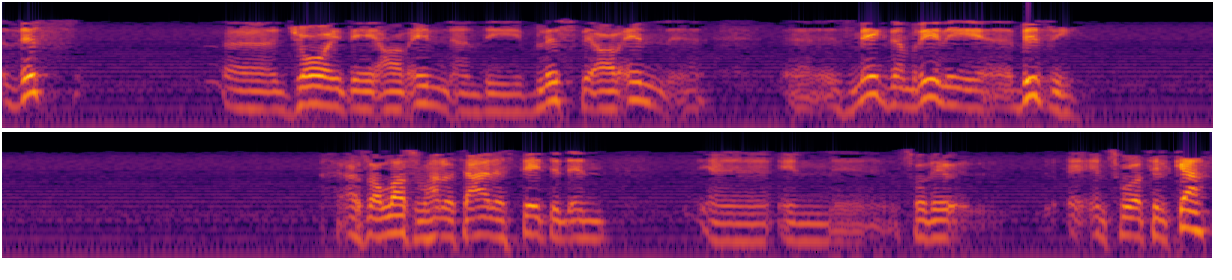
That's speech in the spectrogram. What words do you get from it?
this uh, joy they are in and the bliss they are in uh, is make them really uh, busy. As Allah subhanahu wa ta'ala stated in uh, in uh, so they, in Surah Al-Kahf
